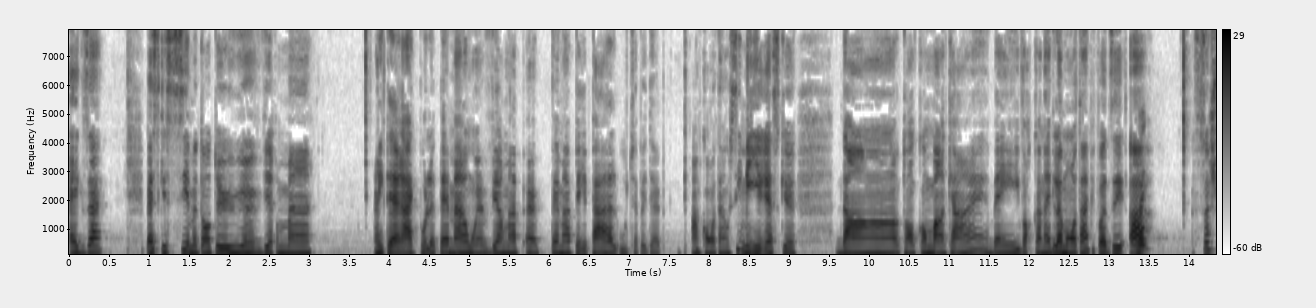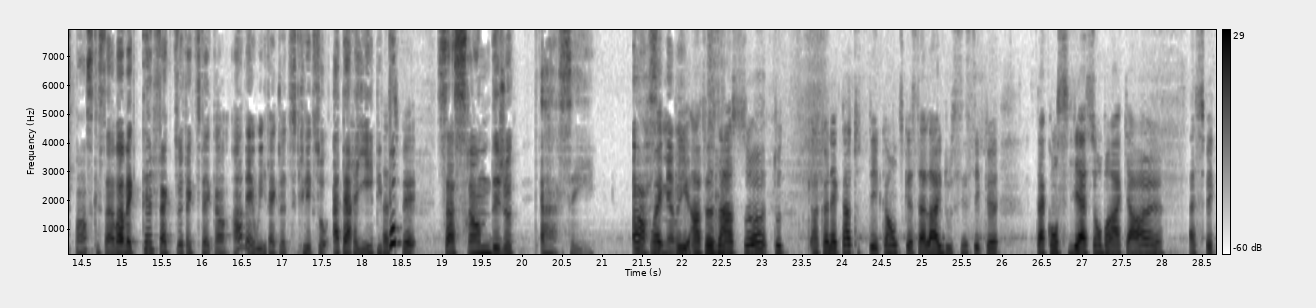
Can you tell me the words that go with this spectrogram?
Exact. Parce que si, mettons, tu as eu un virement Interact pour le paiement ou un virement, un paiement PayPal, ou ça peut être en comptant aussi, mais il reste que dans ton compte bancaire, ben, il va reconnaître le montant puis il va dire, ah, Oui. Ça, je pense que ça va avec telle facture. Fait que tu fais comme, ah, ben oui. Fait que là, tu cliques sur appareiller puis Ça pouf, se ça se rend déjà, ah, c'est, ah, c'est merveilleux. puis en faisant ça, tout, en connectant tous tes comptes, ce que ça l'aide aussi, c'est que ta conciliation bancaire, elle se fait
